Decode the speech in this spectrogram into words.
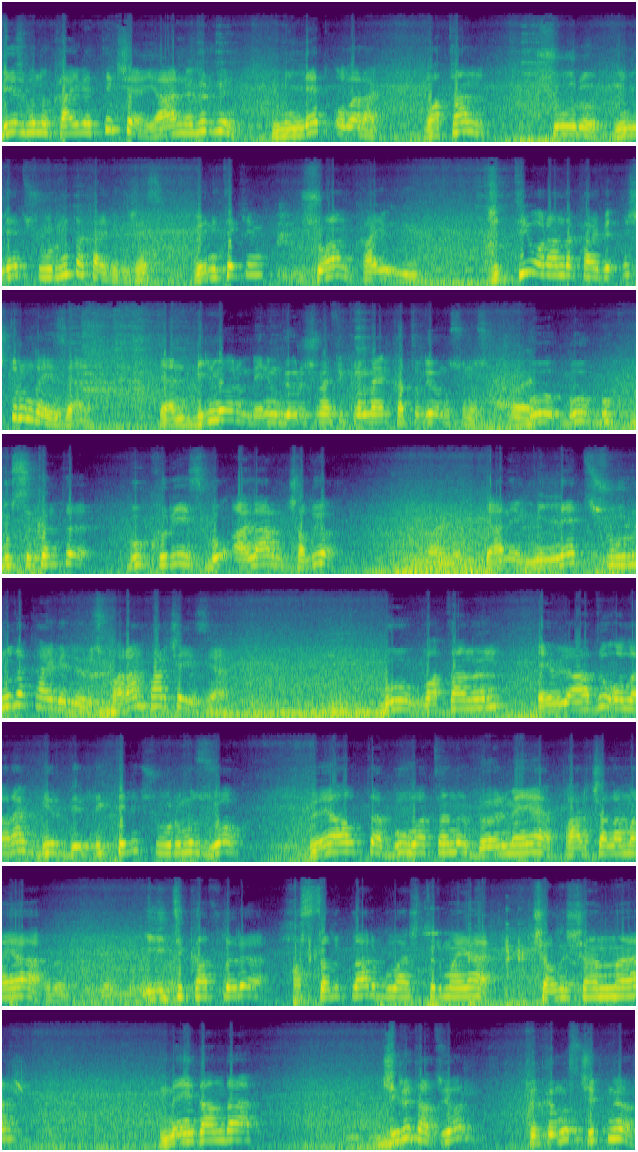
Biz bunu kaybettikçe yarın öbür gün millet olarak vatan şuuru, millet şuurunu da kaybedeceğiz. Ve nitekim şu an kay- ciddi oranda kaybetmiş durumdayız yani. Yani bilmiyorum benim görüşüme fikrime katılıyor musunuz? Evet. Bu, bu, bu, bu sıkıntı, bu kriz, bu alarm çalıyor. Aynen. Yani millet şuurunu da kaybediyoruz. Paramparçayız yani. Bu vatanın evladı olarak bir birliktelik şuurumuz yok. Veyahut da bu vatanı bölmeye, parçalamaya, itikatları, hastalıklar bulaştırmaya çalışanlar meydanda cirit atıyor, gıkımız çıkmıyor.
